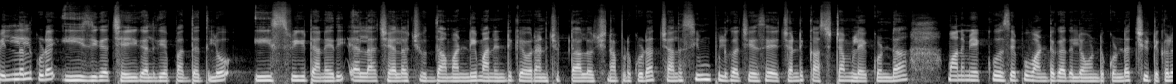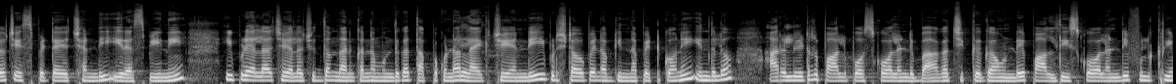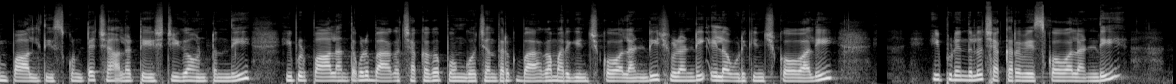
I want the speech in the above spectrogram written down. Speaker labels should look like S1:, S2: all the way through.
S1: పిల్లలు కూడా ఈజీగా చేయగలిగే పద్ధతిలో ఈ స్వీట్ అనేది ఎలా చేయాలో చూద్దామండి. మన ఇంటికి ఎవరైనా చుట్టాలు వచ్చినప్పుడు కూడా చాలా సింపుల్గా చేసేయచ్చండి. కష్టం లేకుండా మనం ఎక్కువసేపు వంటగదిలో ఉండకుండా చిటికలో చేసి పెట్టేయచ్చండి ఈ రెసిపీని. ఇప్పుడు ఎలా చేయాలో చూద్దాం. దానికన్నా ముందుగా తప్పకుండా లైక్ చేయండి. ఇప్పుడు స్టవ్ పైన ఒక గిన్నె పెట్టుకొని ఇందులో అర లీటర్ పాలు పోసుకోవాలండి. బాగా చిక్కగా ఉండే పాలు తీసుకోవాలండి. ఫుల్ క్రీమ్ పాలు తీసుకుంటే చాలా టేస్టీగా ఉంటుంది. ఇప్పుడు పాలంతా కూడా బాగా చక్కగా పొంగొచ్చేంత వరకు బాగా మరిగించుకోవాలండి. చూడండి ఇలా ఉడికించుకోవాలి. ఇప్పుడు ఇందులో చక్కెర వేసుకోవాలండి.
